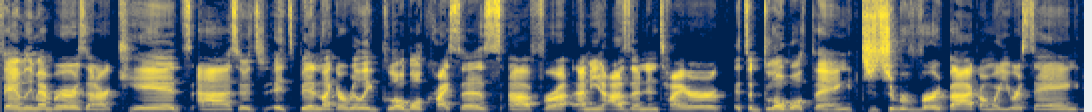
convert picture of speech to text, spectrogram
family members and our kids. Uh, so it's it's been like a really global crisis uh, for I mean, as an entire, it's a global thing. Just to revert back on what you were saying,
